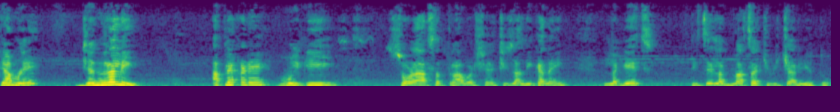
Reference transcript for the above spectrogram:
त्यामुळे जनरली आपल्याकडे मुलगी सोळा सतरा वर्षाची झाली का नाही लगेच तिचे लग्नाचाच विचार येतो.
